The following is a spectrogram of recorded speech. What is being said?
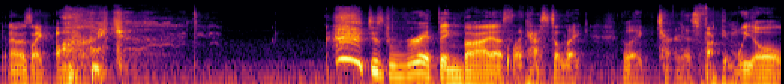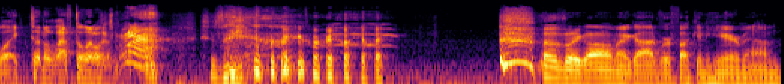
And i was like oh my god just ripping by us, like has to like like turn his fucking wheel like to the left a little. Just, He's like, I was like, oh my god, we're fucking here, man.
